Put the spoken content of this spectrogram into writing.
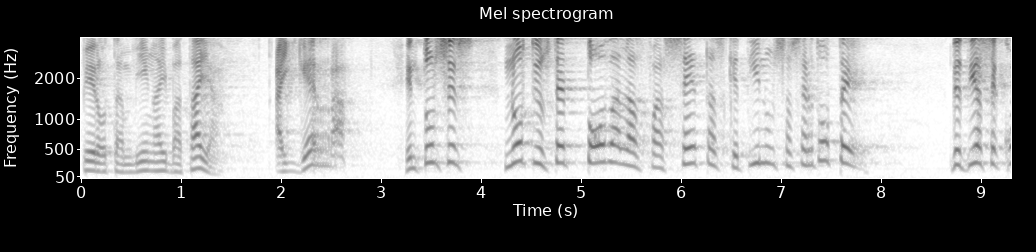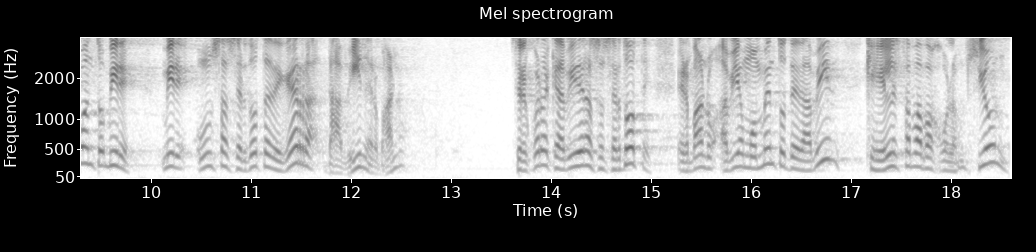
Pero también hay batalla, hay guerra. Entonces, note usted todas las facetas que tiene un sacerdote. Desde hace cuánto, mire, Mire, un sacerdote de guerra, David, hermano. ¿Se recuerda que David era sacerdote? Hermano, había momentos de David que él estaba bajo la unción.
